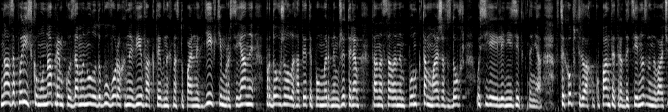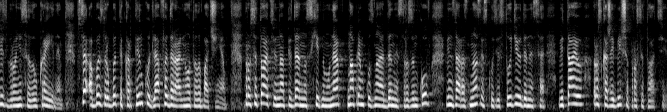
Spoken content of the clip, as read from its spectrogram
На запорізькому напрямку за минулу добу ворог не вів активних наступальних дій. Втім, росіяни продовжували гатити по мирним жителям та населеним пунктам майже вздовж усієї лінії зіткнення. В цих обстрілах окупанти традиційно звинувачують збройні сили України. Все аби зробити картинку для федерального телебачення. Про ситуацію на південно-східному нап- напрямку знає Денис Розенков. Він зараз на зв'язку зі студією. Денисе, вітаю. Розкажи більше про ситуацію.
